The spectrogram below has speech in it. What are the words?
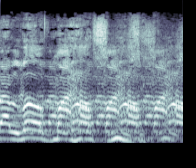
I love my house music.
